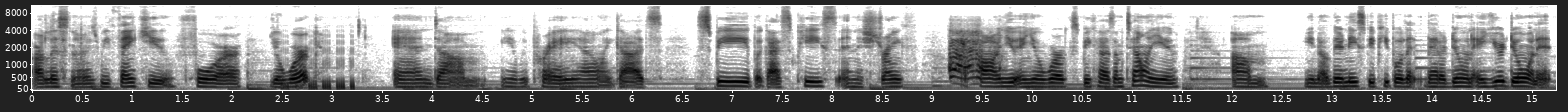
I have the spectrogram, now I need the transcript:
our listeners. We thank you for your work, and um, you know, we pray not only God's speed, but God's peace and His strength upon you and your works. Because I'm telling you, um, you know, there needs to be people that, that are doing it, and you're doing it.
